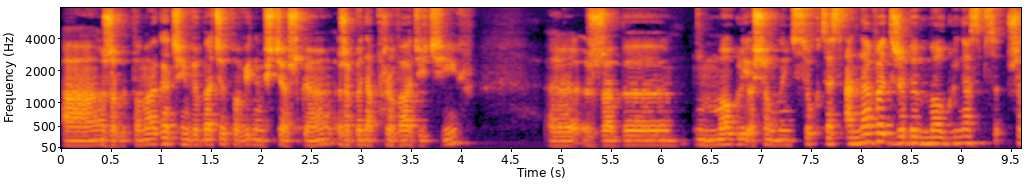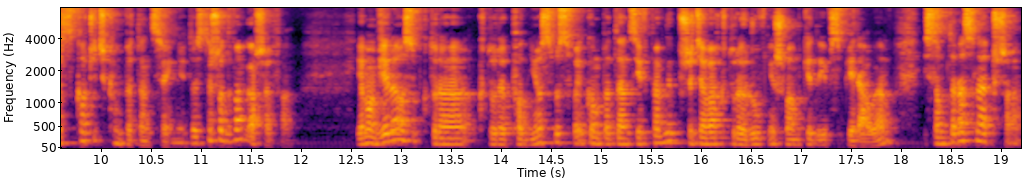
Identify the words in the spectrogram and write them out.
a żeby pomagać im wybrać odpowiednią ścieżkę, żeby naprowadzić ich, e, żeby mogli osiągnąć sukces, a nawet żeby mogli nas przeskoczyć kompetencyjnie. To jest też odwaga szefa. Ja mam wiele osób, które, które podniosły swoje kompetencje w pewnych przedziałach, które również mam, kiedy je wspierałem i są teraz lepsze.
